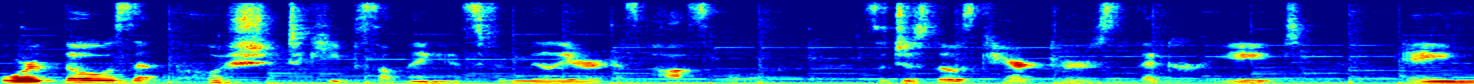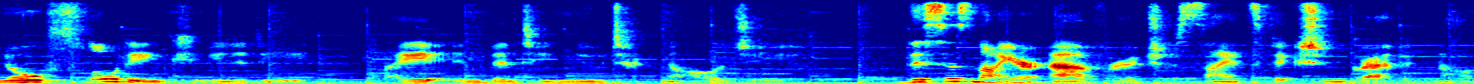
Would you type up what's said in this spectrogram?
or those that push to keep something as familiar as possible, such as those characters that create a no floating community by inventing new technology. This is not your average science fiction graphic novel.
